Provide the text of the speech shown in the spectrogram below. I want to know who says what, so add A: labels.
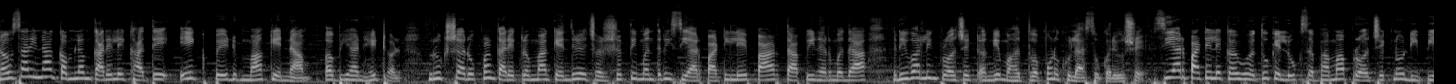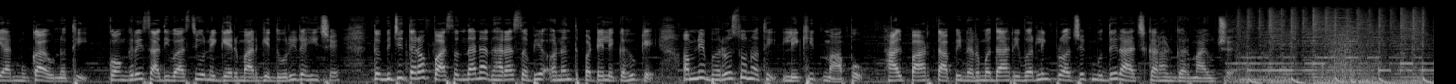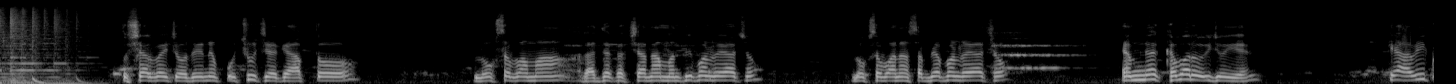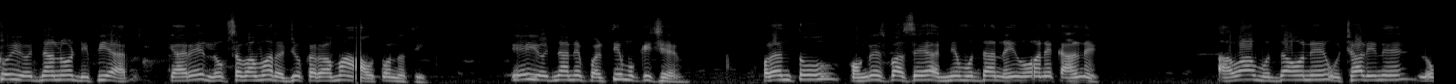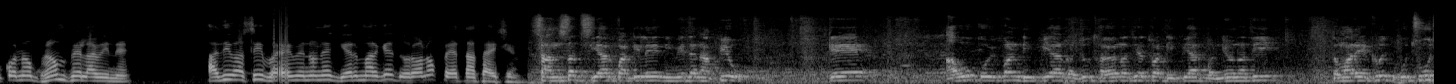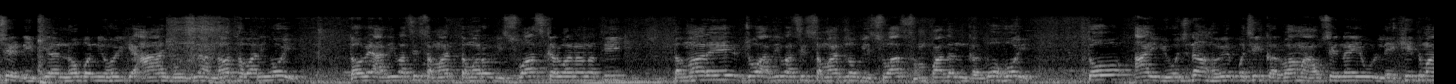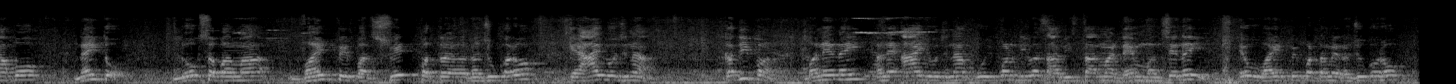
A: નવસારીના કમલમ કાર્યાલય ખાતે એક પેડમાં કે નામ અભિયાન હેઠળ વૃક્ષારોપણ કાર્યક્રમમાં કેન્દ્રીય જળશક્તિ મંત્રી સી આર પાટીલે પાર તાપી નર્મદા રિવરલિંગ પ્રોજેક્ટ અંગે મહત્વપૂર્ણ ખુલાસો કર્યો છે. સી આર પાટીલે કહ્યું હતું કે લોકસભામાં પ્રોજેક્ટનો ડીપીઆર મુકાયો નથી. કોંગ્રેસ આદિવાસીઓને ગેરમાર્ગે દોરી રહી છે. તો બીજી તરફ વાસંદાના ધારાસભ્ય અનંત પટેલે કહ્યું કે અમને ભરોસો નથી, લેખિતમાં આપો. હાલ પાર તાપી નર્મદા રિવરલિંગ પ્રોજેક્ટ મુદ્દે રાજકારણ ગરમાયું છે.
B: તુષારભાઈ ચૌધરીને પૂછ્યું છે કે આપ તો લોકસભામાં રાજ્ય કક્ષાના મંત્રી પણ રહ્યા છો, લોકસભાના સભ્ય પણ રહ્યા છો. એમને ખબર હોવી જોઈએ કે આવી કોઈ યોજનાનો ડીપીઆર ક્યારેય લોકસભામાં રજૂ કરવામાં આવતો નથી. એ યોજનાને પડતી મૂકી છે, પરંતુ કોંગ્રેસ પાસે અન્ય મુદ્દા નહીં હોવાને કારણે આવા મુદ્દાઓને ઉછાળીને લોકોનો ભ્રમ ફેલાવીને આદિવાસી ભાઈ બહેનોને ગેરમાર્ગે દોરવાનો પ્રયત્ન થાય છે.
C: સાંસદ સી આર પાટીલે નિવેદન આપ્યું કે આવું કોઈ પણ ડીપીઆર રજૂ થયો નથી અથવા ડીપીઆર બન્યો નથી. તમારે એટલું જ પૂછવું છે, ડીપીઆર ન બન્યું હોય કે આ યોજના ન થવાની હોય, તો હવે આદિવાસી સમાજ તમારો વિશ્વાસ કરવાના નથી. તમારે જો આદિવાસી સમાજનો વિશ્વાસ સંપાદન કરવો હોય, તો આ યોજના હવે પછી કરવામાં આવશે નહીં એવું લેખિતમાં આપો. નહીં તો લોકસભામાં વ્હાઇટ પેપર શ્વેત પત્ર રજૂ કરો કે આ યોજના કદી પણ બને નહીં અને આ યોજના કોઈ પણ દિવસ આ વિસ્તારમાં ડેમ બનશે નહીં એવું વ્હાઇટ પેપર તમે રજૂ કરો.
